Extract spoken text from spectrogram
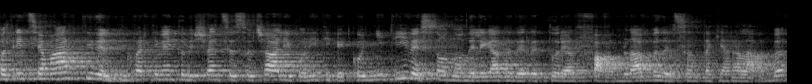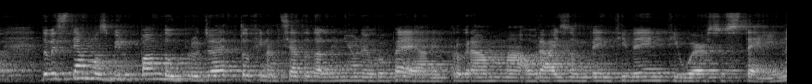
Patrizia Marti del Dipartimento di Scienze Sociali, Politiche e Cognitive e sono delegata del rettore al Fab Lab del Santa Chiara Lab dove stiamo sviluppando un progetto finanziato dall'Unione Europea nel programma Horizon 2020 Wear Sustain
